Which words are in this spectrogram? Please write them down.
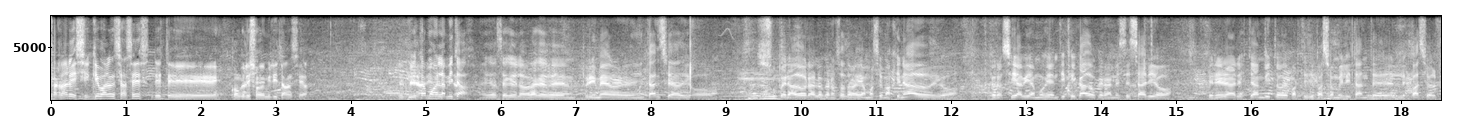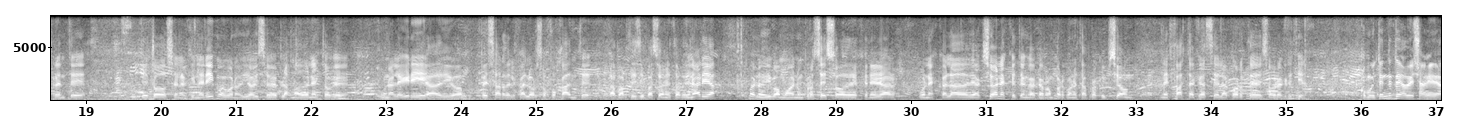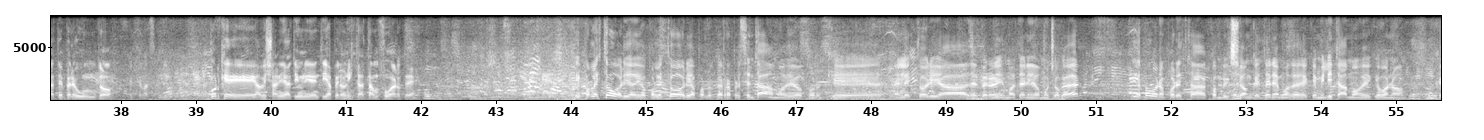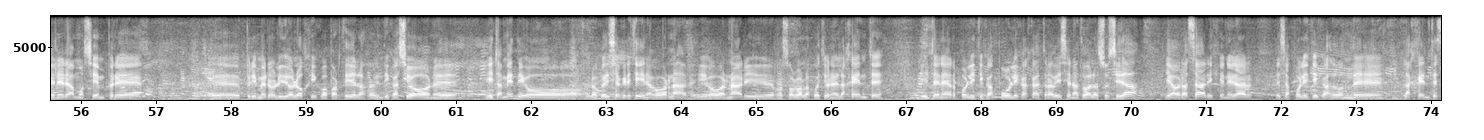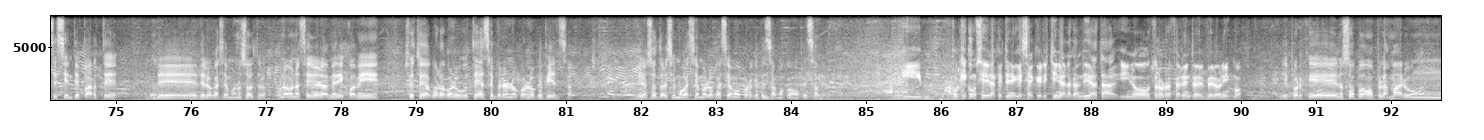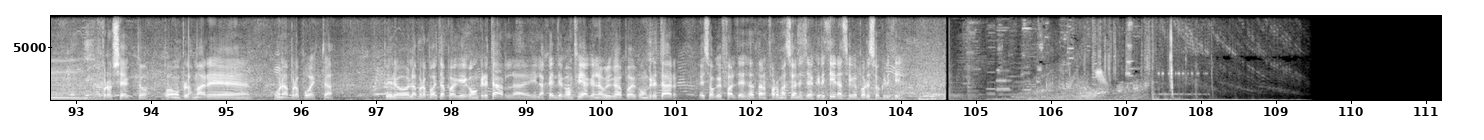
Ferraresi, ¿qué balance haces de este congreso de militancia? Estamos en la mitad, yo sé que la verdad que en primera instancia, digo, superadora a lo que nosotros habíamos imaginado, pero sí habíamos identificado que era necesario generar este ámbito de participación militante del espacio del frente de todos en el kirchnerismo y bueno, y hoy se ve plasmado en esto que una alegría, a pesar del calor sofocante, la participación extraordinaria, bueno, y vamos en un proceso de generar una escalada de acciones que tenga que romper con esta proscripción nefasta que hace la Corte sobre Cristina. Como intendente de Avellaneda, te pregunto, ¿por qué Avellaneda tiene una identidad peronista tan fuerte? Y por la historia, digo, por la historia, por lo que representamos, digo, porque en la historia del peronismo ha tenido mucho que ver. Y después, bueno, por esta convicción que tenemos desde que militamos y que, bueno, generamos siempre eh, primero lo ideológico a partir de las reivindicaciones y también, digo, lo que dice Cristina, gobernar, y gobernar y resolver las cuestiones de la gente y tener políticas públicas que atraviesen a toda la sociedad y abrazar y generar esas políticas donde la gente se siente parte de, de, lo que hacemos nosotros. Una, una señora me dijo a mí, yo estoy de acuerdo con lo que usted hace, pero no con lo que piensa. Y nosotros decimos que hacemos lo que hacemos porque pensamos como pensamos. ¿Y por qué consideras que tiene que ser Cristina la candidata y no otro referente del peronismo? Y porque nosotros podemos plasmar un proyecto, podemos plasmar eh, una propuesta, pero la propuesta puede que concretarla y la gente confía que en la única que puede concretar eso que falta de esa transformación es Cristina, así que por eso Cristina.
